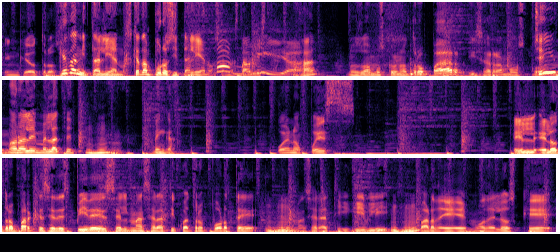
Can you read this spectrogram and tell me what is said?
en qué otros... Quedan italianos, quedan puros italianos en esta lista. Ajá. Nos vamos con otro par y cerramos con. Sí, órale, me late. Venga. Bueno, pues. El, otro par que se despide es el Maserati 4 Porte, el Maserati Ghibli, un par de modelos que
